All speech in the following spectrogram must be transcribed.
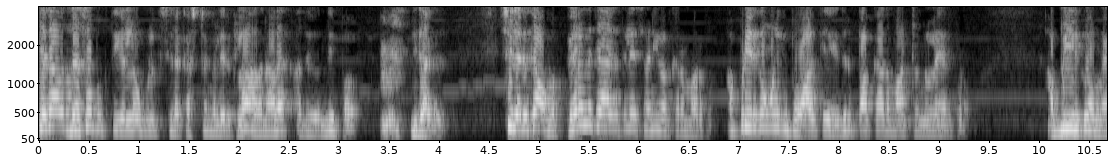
ஏதாவது தசபுக்திகள்ல உங்களுக்கு சில கஷ்டங்கள் இருக்கலாம். அதனால அது வந்து இப்போ இதாகுது. சிலருக்கு அவங்க பிறந்த ஜாதகத்திலே சனி வக்கரமா இருக்கும். அப்படி இருக்கவங்களுக்கு இப்போ வாழ்க்கையில எதிர்பார்க்காத மாற்றங்கள்லாம் ஏற்படும். அப்படி இருக்கவங்க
